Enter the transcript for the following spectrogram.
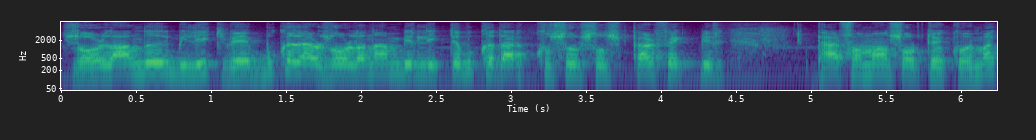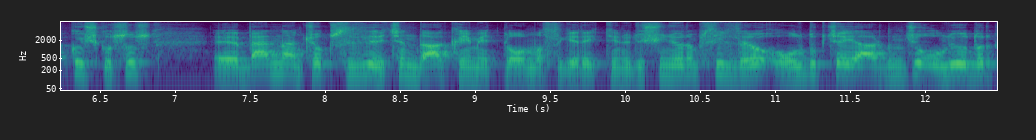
zorlandığı bir lig ve bu kadar zorlanan bir ligde bu kadar kusursuz, perfect bir performans ortaya koymak kuşkusuz e, benden çok sizler için daha kıymetli olması gerektiğini düşünüyorum. Sizlere oldukça yardımcı oluyordur.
